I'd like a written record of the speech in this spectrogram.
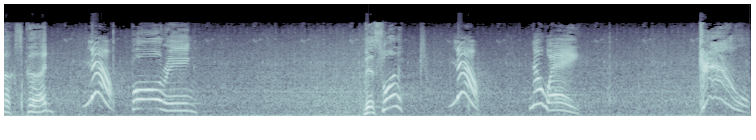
Looks good. Now! Boring. This one? No. No way. Ow!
